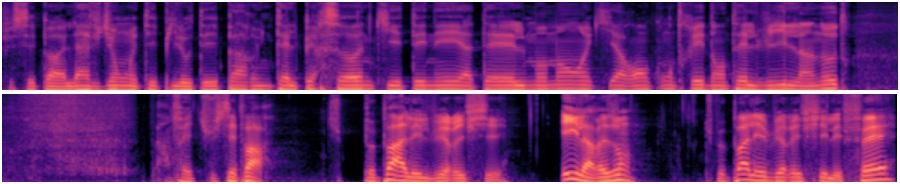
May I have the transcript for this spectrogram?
Je sais pas, l'avion était piloté par une telle personne qui était née à tel moment et qui a rencontré dans telle ville un autre. En fait, tu sais pas. Tu peux pas aller le vérifier. Et il a raison. Tu peux pas aller vérifier les faits,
